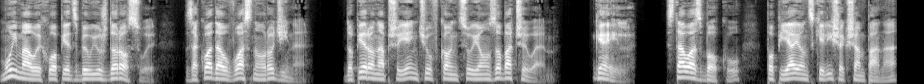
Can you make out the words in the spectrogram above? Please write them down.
Mój mały chłopiec był już dorosły, zakładał własną rodzinę. Dopiero na przyjęciu w końcu ją zobaczyłem. Gail, Stała z boku, popijając kieliszek szampana,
